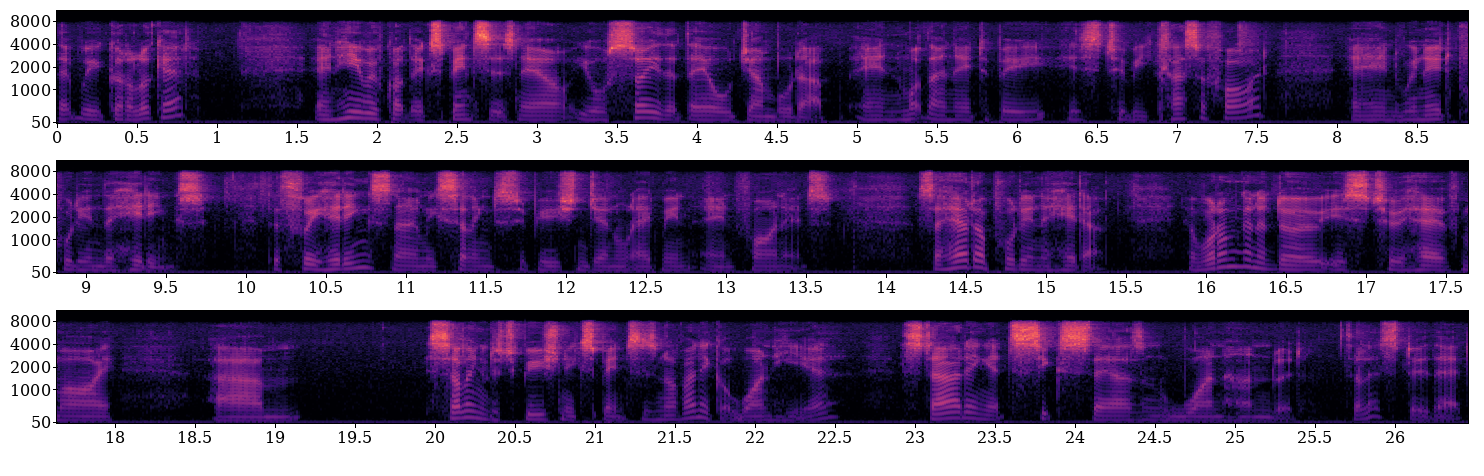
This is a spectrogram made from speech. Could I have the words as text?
that we've got to look at. And here we've got the expenses. Now you'll see that they're all jumbled up and what they need to be is to be classified and we need to put in the headings. The three headings, namely selling, distribution, general admin and finance. So how do I put in a header? Now what I'm going to do is to have my um, selling and distribution expenses, and I've only got one here, starting at 6,100. So let's do that.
